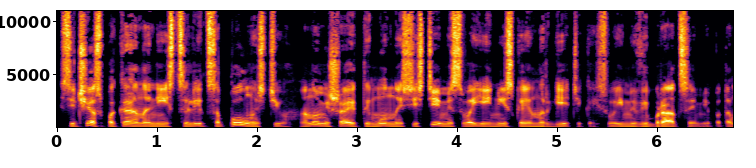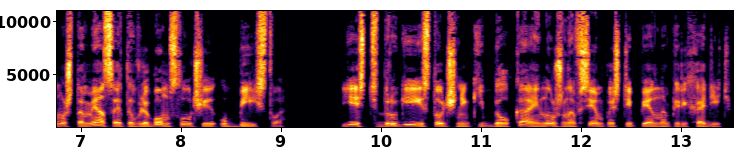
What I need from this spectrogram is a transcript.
Сейчас, пока она не исцелится полностью, оно мешает иммунной системе своей низкой энергетикой, своими вибрациями, потому что мясо — это в любом случае убийство. Есть другие источники белка, и нужно всем постепенно переходить.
